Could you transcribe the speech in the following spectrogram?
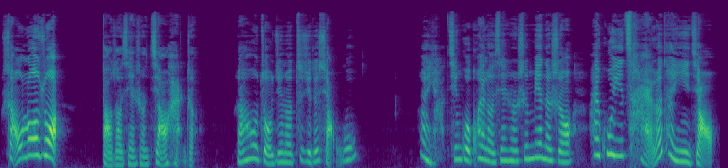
少啰嗦！暴躁先生叫喊着，然后走进了自己的小屋。哎呀，经过快乐先生身边的时候，还故意踩了他一脚。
